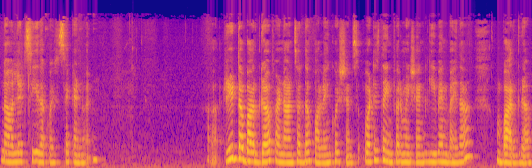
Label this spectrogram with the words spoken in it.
Now let's see the second one uh, read the bar graph and answer the following questions. What is the information given by the bar graph?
